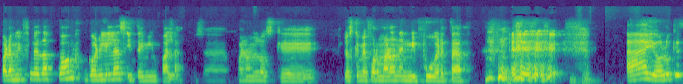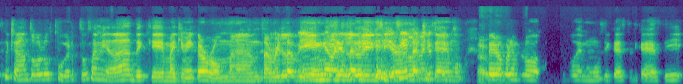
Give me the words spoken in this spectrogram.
para mí fue Daft Punk, Gorillaz y Tame Impala. O sea, fueron los que, los que me formaron en mi pubertad. Ah, yo lo que escuchaban todos los pubertos a mi edad, de que My Chemical Romance, Avril Lavigne, Avril Lavigne, sí, sí, la chica emo. Ah, Pero, por ejemplo, de música estética y así,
